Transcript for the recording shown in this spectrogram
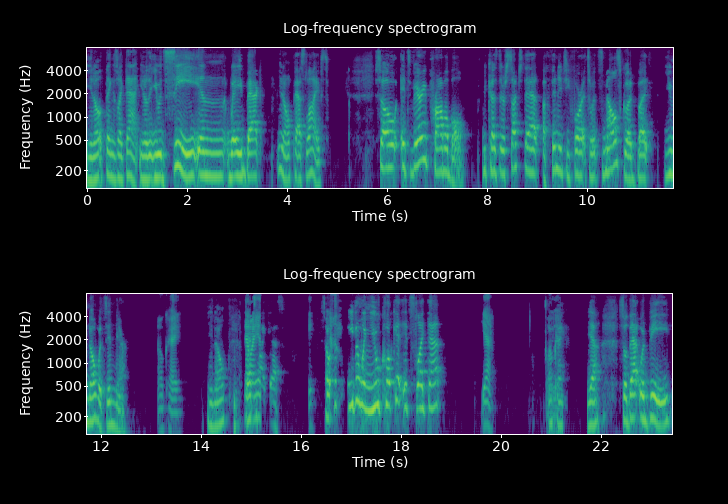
you know, things like that, you know, that you would see in way back, you know, past lives. So it's very probable because there's such that affinity for it. So it smells good, but you know what's in there, okay. you know? Now That's I have, my guess. So even when you cook it, it's like that? yeah. Oh, yeah. Okay. Yeah. So that would be,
